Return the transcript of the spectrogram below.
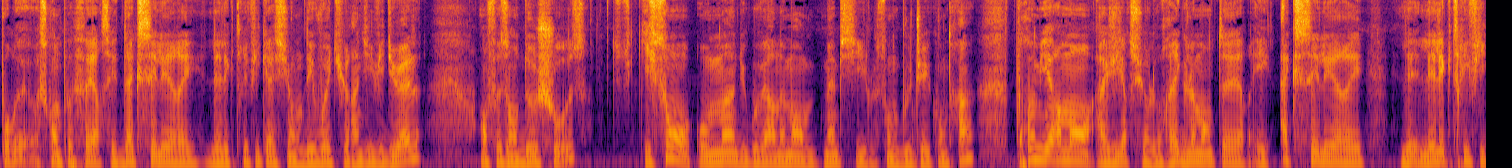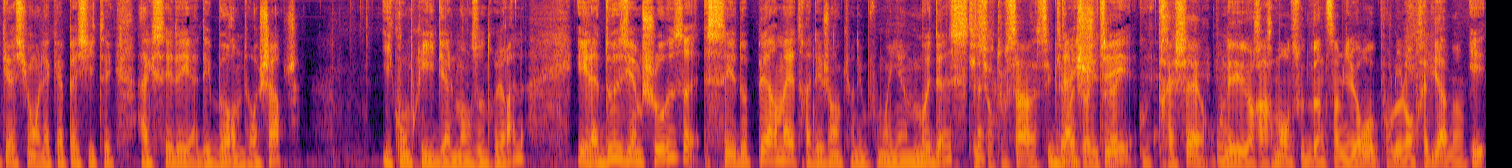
pour, ce qu'on peut faire, c'est d'accélérer l'électrification des voitures individuelles en faisant deux choses qui sont aux mains du gouvernement, même si son budget est contraint. Premièrement, agir sur le réglementaire et accélérer l'électrification et la capacité à accéder à des bornes de recharge y compris idéalement en zone rurale. Et la deuxième chose, c'est de permettre à des gens qui ont des moyens modestes. C'est surtout ça, c'est que la voiture coûte très cher. On est rarement en dessous de 25 000 euros pour l'entrée de gamme. Hein. Et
